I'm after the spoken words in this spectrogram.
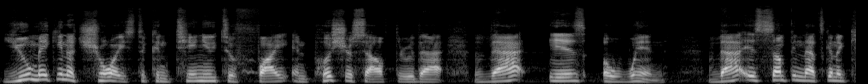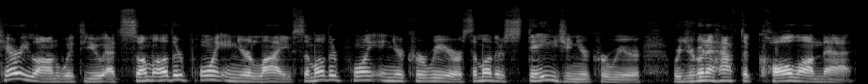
You making a choice to continue to fight and push yourself through that, that is a win that is something that's going to carry on with you at some other point in your life, some other point in your career, some other stage in your career where you're going to have to call on that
